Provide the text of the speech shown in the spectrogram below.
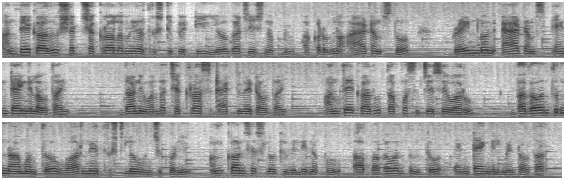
అంతేకాదు షట్ చక్రాల మీద దృష్టి పెట్టి యోగా చేసినప్పుడు అక్కడున్న యాటమ్స్తో బ్రెయిన్లోని యాటమ్స్ ఎంటాంగిల్ అవుతాయి. దానివల్ల చక్రాస్ యాక్టివేట్ అవుతాయి. అంతేకాదు తపస్సు చేసేవారు భగవంతుని నామంతో వారినే దృష్టిలో ఉంచుకొని అన్కాన్షియస్లోకి వెళ్ళినప్పుడు ఆ భగవంతునితో ఎంటాంగిల్మెంట్ అవుతారు.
